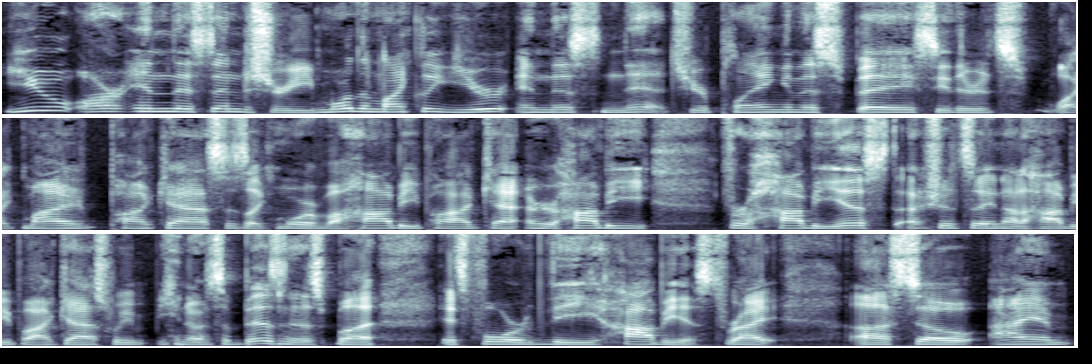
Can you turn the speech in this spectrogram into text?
you are in this industry. More than likely, you're in this niche. You're playing in this space. Either it's like my podcast is like more of a hobby podcast or hobby for hobbyist, I should say, not a hobby podcast. We, you know, it's a business, but it's for the hobbyist, right? Uh, so I am,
